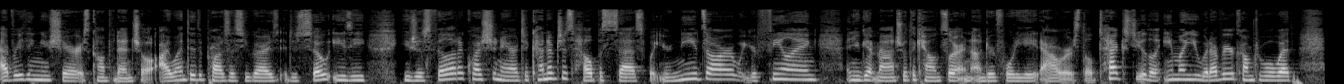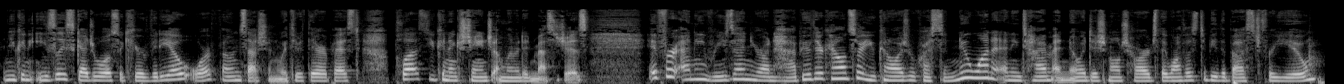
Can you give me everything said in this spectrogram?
Everything you share is confidential. I went through the process, you guys. It is so easy. You just fill out a questionnaire to kind of just help assess what your needs are, what you're feeling, and you get matched with a counselor in under 48 hours. They'll text you, they'll email you, whatever you're comfortable with, and you can easily schedule a secure video or phone session with your therapist. Plus, you can exchange unlimited messages. If for any reason you're unhappy with your counselor, you can always request a new one at any time at no additional charge. They want this to be the best for you.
